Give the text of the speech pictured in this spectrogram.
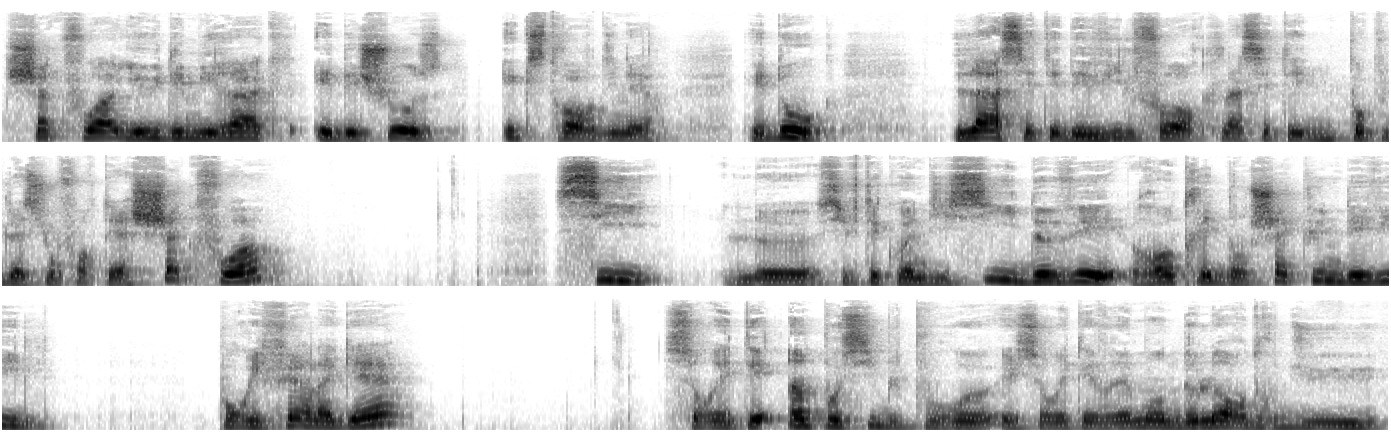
chaque fois, il y a eu des miracles et des choses extraordinaires. Et donc, là, c'était des villes fortes, là, c'était une population forte. Et à chaque fois, si le Siftekwan dit, s'ils devaient rentrer dans chacune des villes pour y faire la guerre, ça aurait été impossible pour eux et ça aurait été vraiment de l'ordre du,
